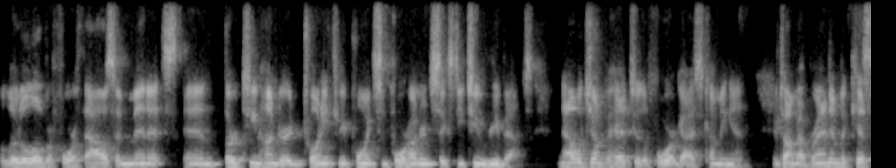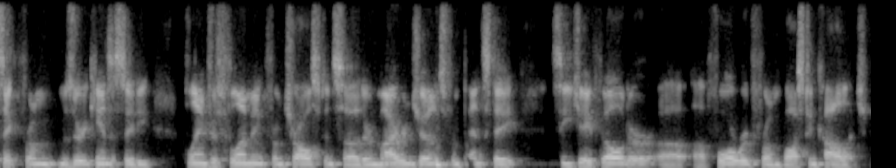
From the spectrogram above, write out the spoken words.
a little over 4,000 minutes, and 1,323 points and 462 rebounds. Now we'll jump ahead to the four guys coming in. You're talking about Brandon McKissic from Missouri, Kansas City, Phlandrous Fleming from Charleston Southern, Myron Jones from Penn State, CJ Felder, uh, forward from Boston College.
